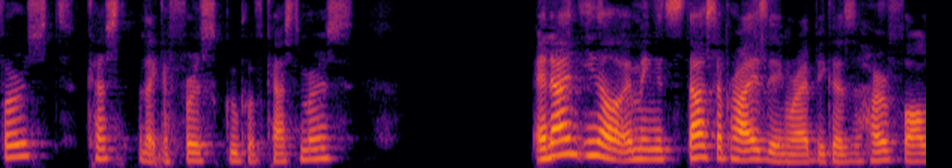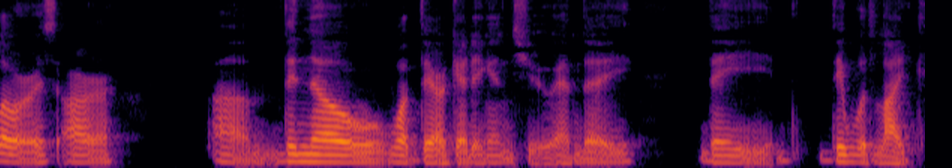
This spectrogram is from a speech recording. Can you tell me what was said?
first, cust- like a first group of customers. And I, you know, I mean, it's not surprising, right? Because her followers are, um, they know what they're getting into and they, they, they would like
